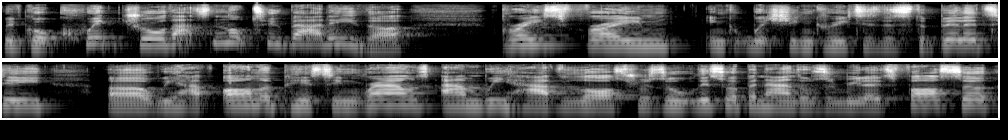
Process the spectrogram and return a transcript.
We've got Quick Draw, that's not too bad either. brace frame, which increases the stability. Uh, we have armor piercing rounds, and we have last resort. This weapon handles and reloads faster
